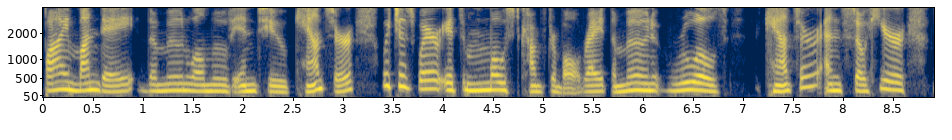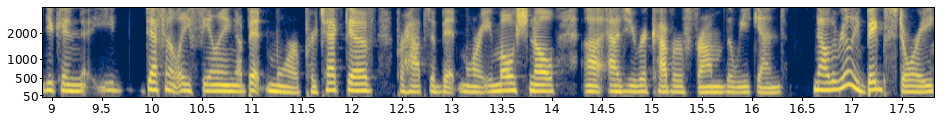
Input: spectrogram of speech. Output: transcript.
By Monday, the moon will move into Cancer, which is where it's most comfortable, right? The moon rules cancer and so here you can you definitely feeling a bit more protective perhaps a bit more emotional uh, as you recover from the weekend now the really big story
